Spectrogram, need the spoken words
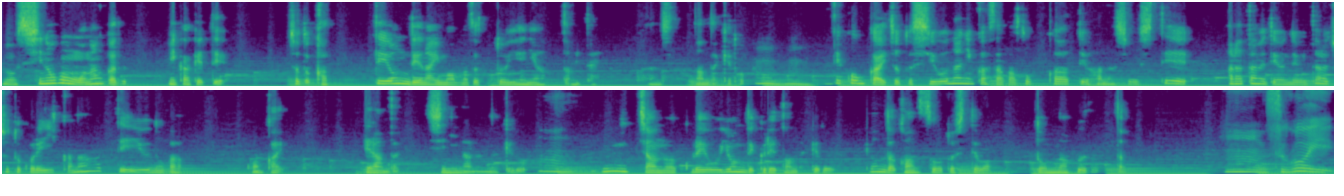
の詩の本をなんかで見かけて、ちょっと買って読んでないままずっと家にあったみたいな感じなんだけど。うんうん、で、今回ちょっと詩を何か探そっかっていう話をして、改めて読んでみたらちょっとこれいいかなっていうのが今回選んだ詩になるんだけど、うん。ゆみちゃんはこれを読んでくれたんだけど、読んだ感想としてはどんな風だった？うん、すごい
